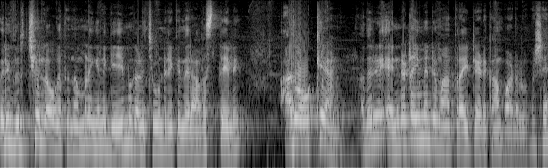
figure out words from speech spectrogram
ഒരു വിർച്വൽ ലോകത്ത് നമ്മളിങ്ങനെ ഗെയിം കളിച്ചുകൊണ്ടിരിക്കുന്ന ഒരു അവസ്ഥയിൽ അത് ഓക്കെയാണ് അതൊരു എന്റർടൈൻമെന്റ് മാത്രമായിട്ട് എടുക്കാൻ പാടുള്ളൂ. പക്ഷേ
